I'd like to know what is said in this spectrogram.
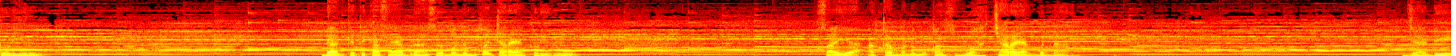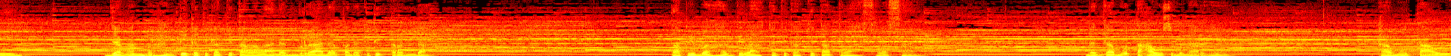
keliru. Dan ketika saya berhasil menemukan cara yang keliru, saya akan menemukan sebuah cara yang benar. Jadi, Jangan berhenti ketika kita lelah dan berada pada titik terendah. Tapi berhentilah ketika kita telah selesai. Dan kamu tahu sebenarnya, kamu tahu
